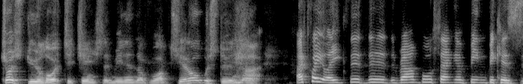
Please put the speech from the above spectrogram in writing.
Just you lot to change the meaning of words. You're always doing that. I quite like the, the, the Rambo thing of being because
